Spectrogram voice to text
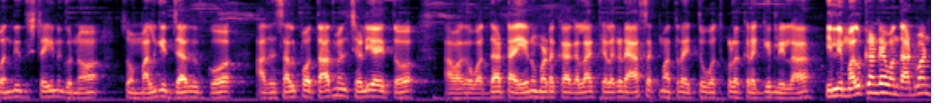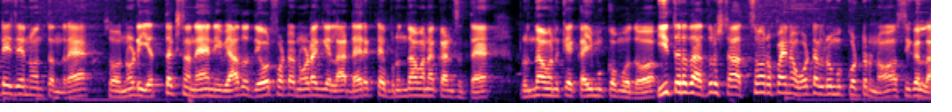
ಬಂದಿದ್ದ ಸ್ಟ್ರೈನ್ಗೂ ಸೊ ಮಲಗಿದ ಜಾಗಕ್ಕೂ, ಆದರೆ ಸ್ವಲ್ಪ ಹೊತ್ತಾದ್ಮೇಲೆ ಚಳಿ ಆಯಿತು. ಆವಾಗ ಒದ್ದಾಟ ಏನು ಮಾಡೋಕ್ಕಾಗಲ್ಲ, ಕೆಳಗಡೆ ಆಸಕ್ ಮಾತ್ರ ಇತ್ತು ಒತ್ಕೊಳ್ಳೋಕೆ ರಗ್ಗಿರಲಿಲ್ಲ. ಇಲ್ಲಿ ಮಲ್ಕೊಂಡ್ರೆ ಒಂದು ಅಡ್ವಾಂಟೇಜ್ ಏನು ಅಂತಂದರೆ ಸೊ ನೋಡಿ ಎದ್ದ ತಕ್ಷಣ ನೀವು ಯಾವುದೋ ದೇವ್ರ ಫೋಟೋ ನೋಡಂಗಿಲ್ಲ ಡೈರೆಕ್ಟಾಗಿ ಬೃಂದಾವನ ಕಾಣಿಸುತ್ತೆ. ಬೃಂದಾವನಕ್ಕೆ ಕೈ ಮುಕ್ಕೊಬೋದು. ಈ ಥರದ ಅದೃಷ್ಟ ಹತ್ತು ಸಾವಿರ ರೂಪಾಯಿನ ಹೋಟೆಲ್ ರೂಮಿಗೆ ಕೊಟ್ಟರು ಸಿಗಲ್ಲ.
